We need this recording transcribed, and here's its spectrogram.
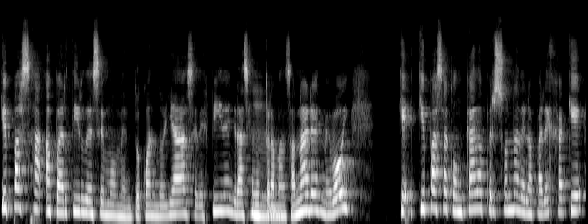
¿Qué pasa a partir de ese momento? Cuando ya se despiden, gracias doctora mm. Manzanares, me voy. ¿Qué, ¿Qué, pasa con cada persona de la pareja? ¿Qué,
